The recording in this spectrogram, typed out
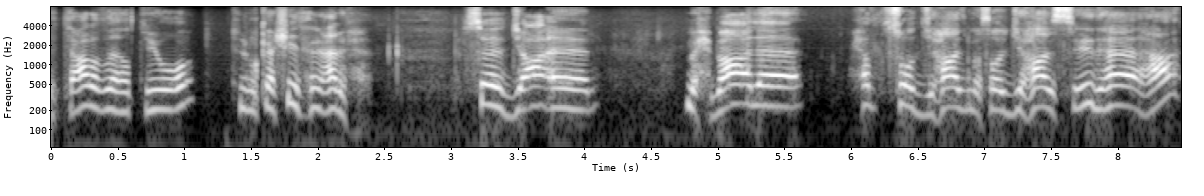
اللي تعرض لها الطيور في المكاشيت إحنا نعرفها صيد جائر محبالة حط صوت جهاز ما صوت جهاز صيدها ها؟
